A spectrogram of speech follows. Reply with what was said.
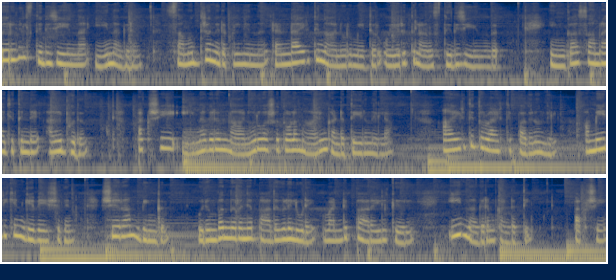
പെറുവിൽ സ്ഥിതി ചെയ്യുന്ന ഈ നഗരം സമുദ്രനിരപ്പിൽ നിന്ന് രണ്ടായിരത്തി നാനൂറ് മീറ്റർ ഉയരത്തിലാണ് സ്ഥിതി ചെയ്യുന്നത്. ഇങ്ക സാമ്രാജ്യത്തിന്റെ അത്ഭുതം. പക്ഷേ ഈ നഗരം നാനൂറ് വർഷത്തോളം ആരും കണ്ടെത്തിയിരുന്നില്ല. ആയിരത്തി തൊള്ളായിരത്തി പതിനൊന്നിൽ അമേരിക്കൻ ഗവേഷകൻ ഷിറാം ബിങ്കം ഉരുമ്പം നിറഞ്ഞ പാതകളിലൂടെ വണ്ടിപ്പാറയിൽ കയറി ഈ നഗരം കണ്ടെത്തി. പക്ഷേ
